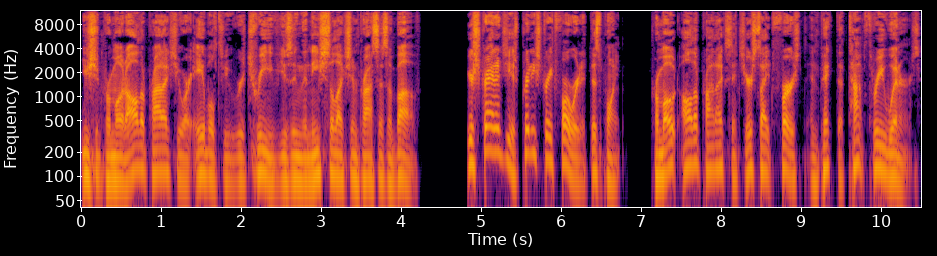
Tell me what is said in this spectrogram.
you should promote all the products you are able to retrieve using the niche selection process above. Your strategy is pretty straightforward at this point. Promote all the products at your site first and pick the top three winners.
